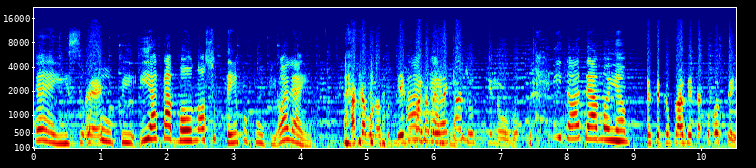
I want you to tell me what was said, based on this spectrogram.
É isso, É. Pupi. E acabou o nosso tempo, Pupi. Olha aí. Acabou nosso tempo, mas Acabou. amanhã a gente está junto de novo. Então até amanhã. É sempre um prazer estar com você.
